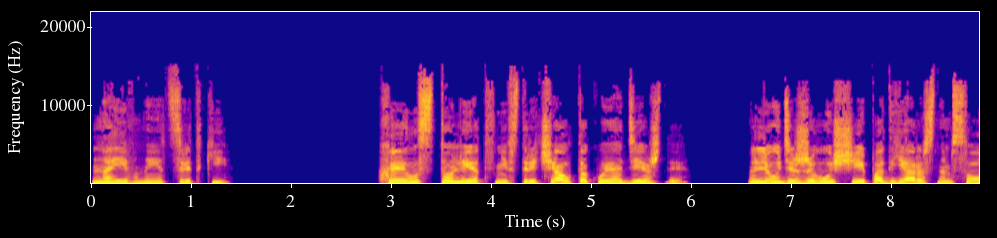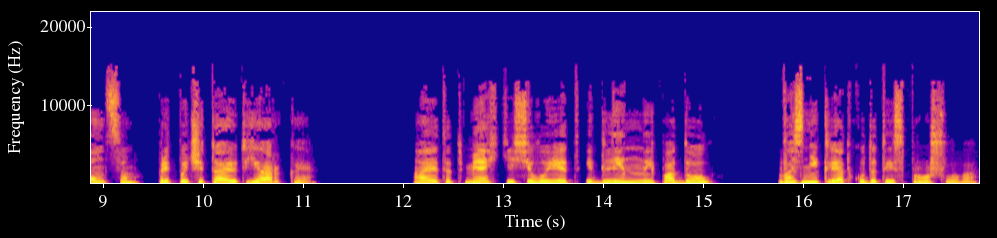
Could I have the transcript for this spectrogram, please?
наивные цветки. Хейл сто лет не встречал такой одежды. Люди, живущие под яростным солнцем, предпочитают яркое. А этот мягкий силуэт и длинный подол возникли откуда-то из прошлого.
